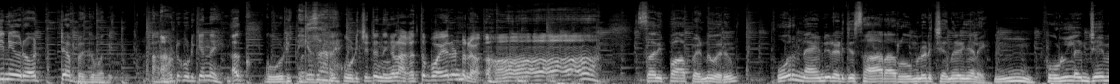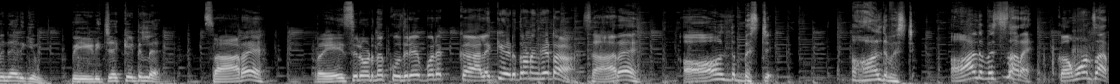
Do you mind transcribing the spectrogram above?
ഇനി ഒരു ഒറ്റ പെഗ് മതി. അങ്ങോട്ട് കുടിക്കുന്നേ. കുടിക്ക് സാറേ. കുടിച്ചിട്ട് നിങ്ങൾ അകത്ത് പോയാലുണ്ടല്ലോ. ആ. സാർ ഇപ്പൊ ആ പെണ്ണ് വരും. ഒരു നയന്റീൻ അടിച്ച് സാർ ആ റൂമിലോട്ട് ചെന്ന് കഴിഞ്ഞാലേ ഫുൾ എൻജോയ്മെന്റ് ആയിരിക്കും. പേടിച്ചാ കേട്ടില്ല സാറേ റേസിലോടുന്ന കുതിരയെ പോലെ കലക്കി എടുത്തോണം കേട്ടാ. സാറേ all the best all the best all the best സാറേ. Come on sir.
